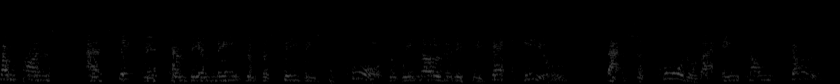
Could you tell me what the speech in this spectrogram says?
Sometimes our sickness can be a means of receiving support that we know that if we get healed, that support or that income goes.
